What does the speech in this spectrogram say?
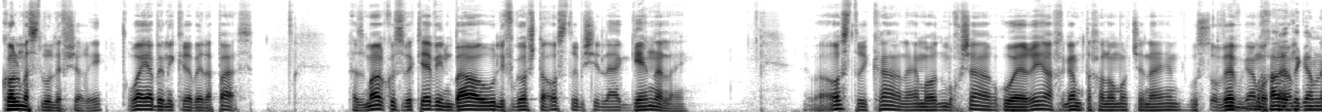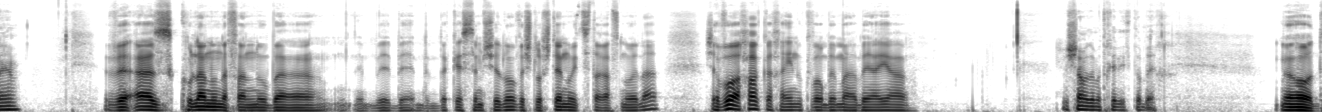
כל מסלול אפשרי. הוא היה במקרה בלפס. אז מרקוס וקווין באו לפגוש את האוסטרי בשביל להגן עליי. והאוסטרי קארל היה מאוד מוכשר, הוא הריח גם את החלומות שלהם, הוא סובב גם אותם. מכר את זה גם להם. ואז כולנו נפלנו ב- ב- ב- ב- בקסם שלו, ושלושתנו הצטרפנו אליו. שבוע אחר כך היינו כבר במעבה היער. ושם זה מתחיל להסתבך. מאוד,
